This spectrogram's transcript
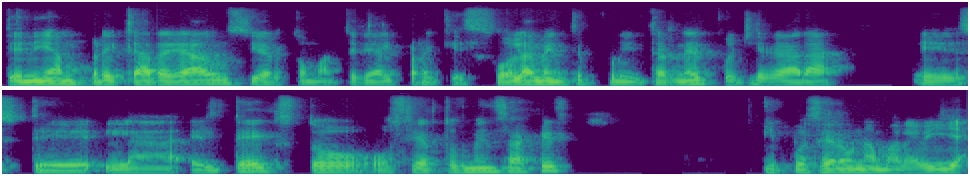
tenían precargado cierto material para que solamente por Internet pues llegara este, la, el texto o ciertos mensajes y pues era una maravilla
